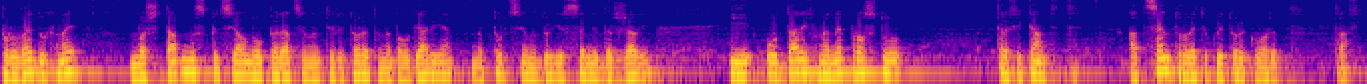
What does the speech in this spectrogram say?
проведохме мащабна специална операция на територията на България, на Турция, на други съседни държави и ударихме не просто трафикантите, а центровете, които ръководят трафик.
